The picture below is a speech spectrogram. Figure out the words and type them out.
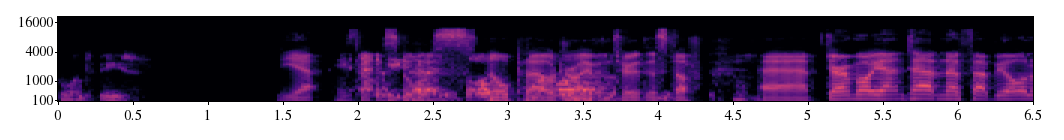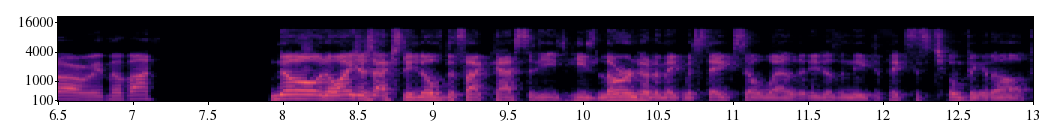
the one to beat. Yeah, he's like a snow, snow plow driving through this stuff. Uh, Dermo Yantad and El Fabiolo, or we move on? No, no, I just actually love the fact, Cass, that he, he's learned how to make mistakes so well that he doesn't need to fix his jumping at all.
